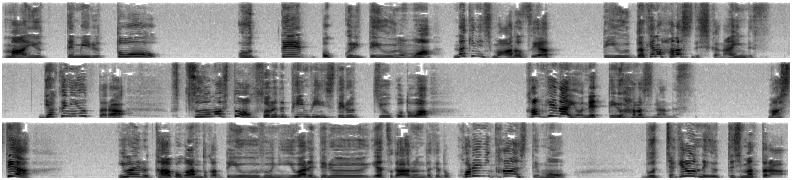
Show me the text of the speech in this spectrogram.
まあ言ってみると打ってぽっくりっていうのはなきにしもあらずやっていうだけの話でしかないんです。逆に言ったら普通の人はそれでピンピンしてるっていうことは関係ないよねっていう話なんです。ましてやいわゆるターボガンとかっていうふうに言われてるやつがあるんだけどこれに関してもぶっちゃけ論で言ってしまったら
